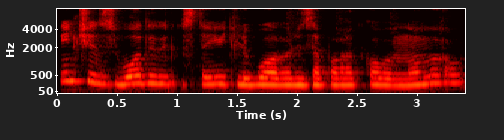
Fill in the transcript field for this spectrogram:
Інші зводи стають ліворуч за порядковим номером.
